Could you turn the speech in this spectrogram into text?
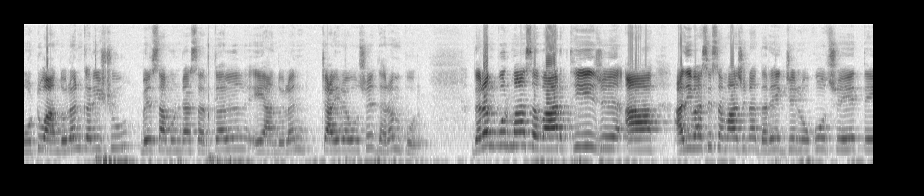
મોટું આંદોલન કરીશું. બિરસા મુંડા સર્કલ એ આંદોલન ચાલી રહ્યું છે ધરમપુર. ધરમપુરમાં સવારથી જ આ આદિવાસી સમાજના દરેક જે લોકો છે તે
